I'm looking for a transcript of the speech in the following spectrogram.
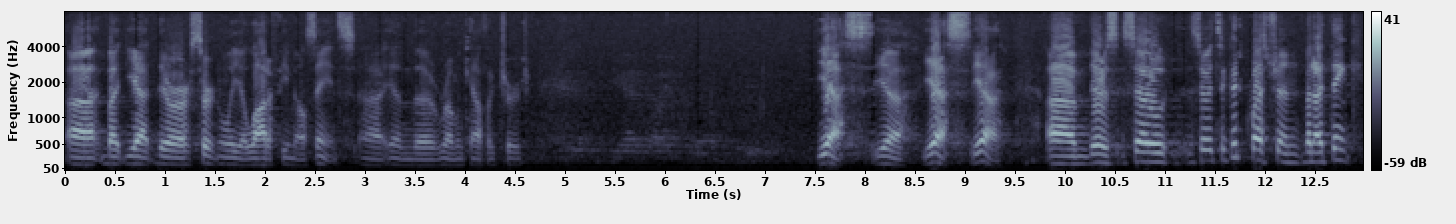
uh, but yet there are certainly a lot of female saints uh, in the Roman Catholic Church. Yes, yeah, yes, yeah. Um, there's so so it's a good question, but I think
